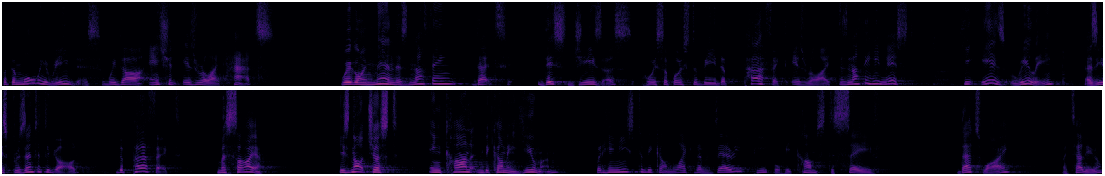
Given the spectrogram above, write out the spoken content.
But the more we read this with our ancient Israelite hats, we're going, man, there's nothing that this Jesus, who is supposed to be the perfect Israelite, there's nothing he missed. He is really, as he is presented to God, the perfect Messiah. He's not just incarnate and becoming human, but he needs to become like the very people he comes to save. That's why, I tell you,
